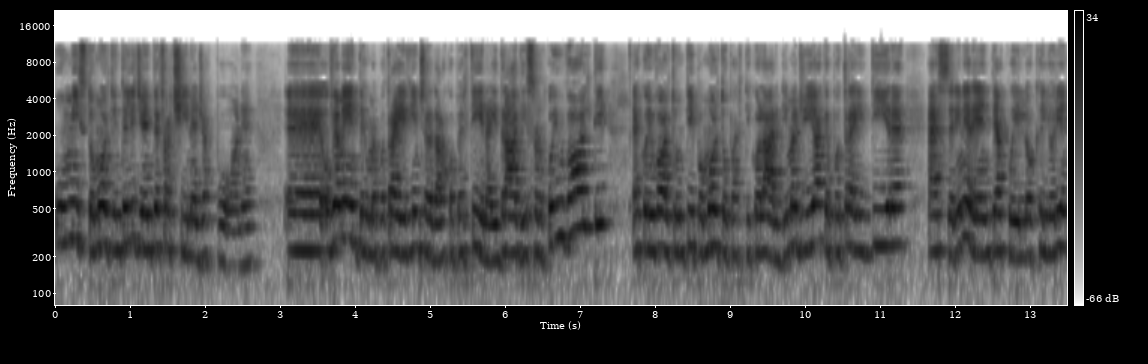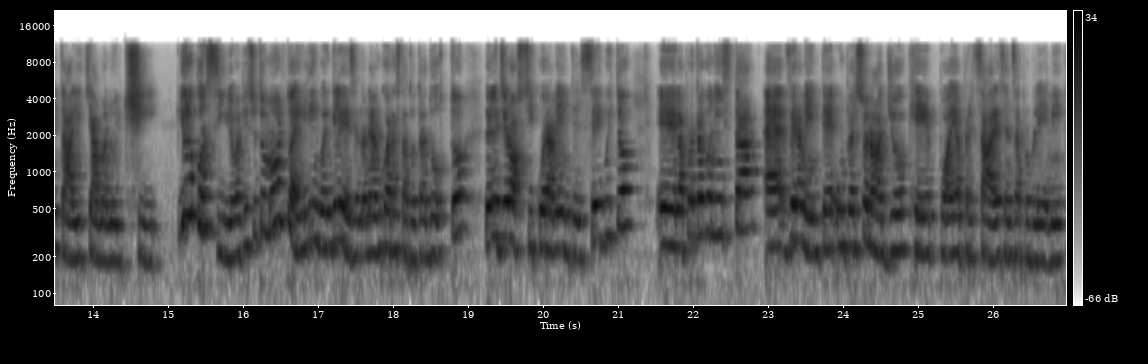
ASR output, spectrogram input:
un misto molto intelligente fra Cina e Giappone. Eh, ovviamente, come potrai vincere dalla copertina, i draghi sono coinvolti, è coinvolto un tipo molto particolare di magia che potrei dire essere inerente a quello che gli orientali chiamano il Qi. Io lo consiglio, mi è piaciuto molto, è in lingua inglese, non è ancora stato tradotto, ne leggerò sicuramente il seguito e la protagonista è veramente un personaggio che puoi apprezzare senza problemi.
